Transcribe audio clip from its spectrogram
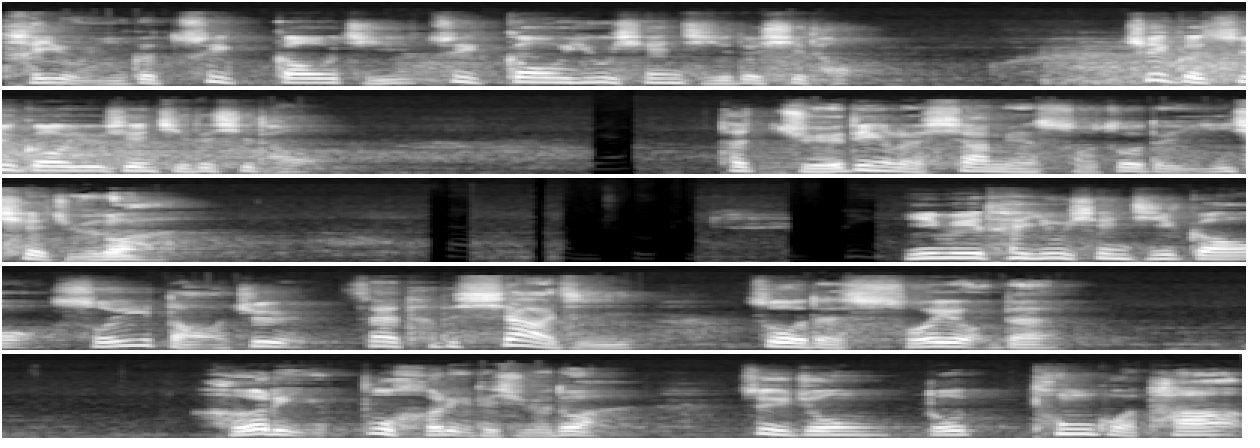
它有一个最高级、最高优先级的系统。这个最高优先级的系统，它决定了下面所做的一切决断。因为它优先级高，所以导致在它的下级做的所有的合理不合理的决断，最终都通过它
